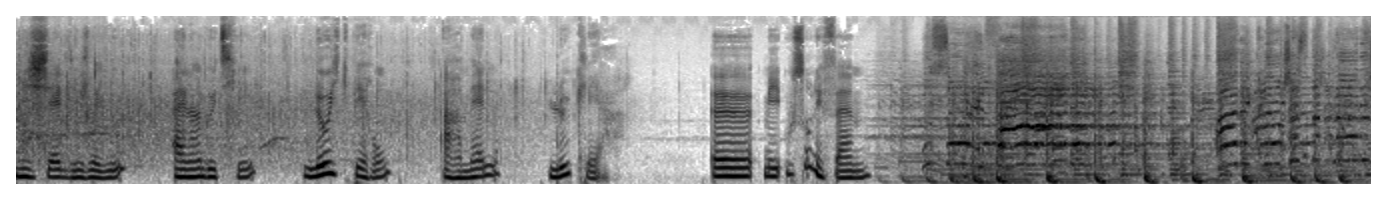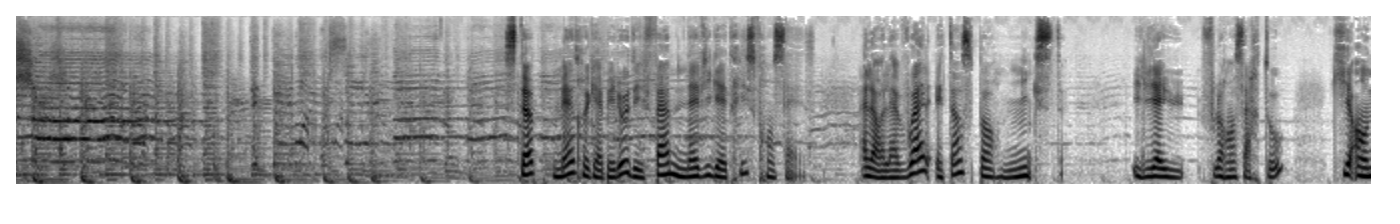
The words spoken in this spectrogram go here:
Michel Desjoyaux, Alain Gauthier, Loïc Perron, Armel Lecléard. Euh, mais où sont les femmes? Où sont les femmes? Maître Capello des femmes navigatrices françaises. Alors la voile est un sport mixte. Il y a eu Florence Artaud, qui en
